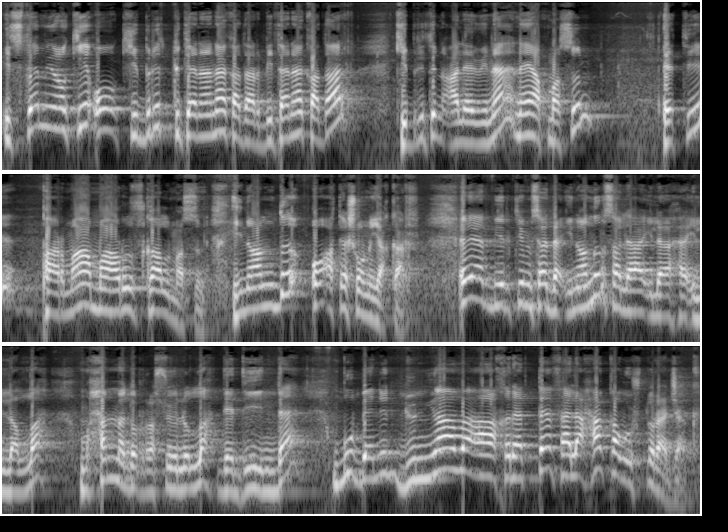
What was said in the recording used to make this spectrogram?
istemiyor ki o kibrit tükenene kadar, bitene kadar kibritin alevine ne yapmasın? Eti parmağa maruz kalmasın. İnandı o ateş onu yakar. Eğer bir kimse de inanırsa la ilahe illallah Muhammedur Resulullah dediğinde bu beni dünya ve ahirette felaha kavuşturacak.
